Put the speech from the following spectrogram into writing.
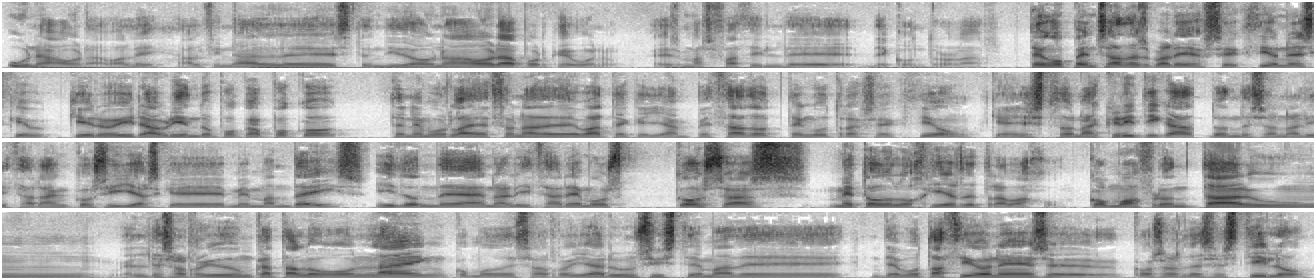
una hora, ¿vale? Al final he extendido a una hora porque bueno, es más fácil de, controlar. Tengo pensadas varias secciones que quiero ir abriendo poco a poco, tenemos la de zona de debate que ya ha empezado. Tengo otra sección que es zona crítica, donde se analizarán cosillas que me mandéis y donde analizaremos cosas, metodologías de trabajo. Cómo afrontar un, el desarrollo de un catálogo online, cómo desarrollar un sistema de, de votaciones, eh, cosas de ese estilo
